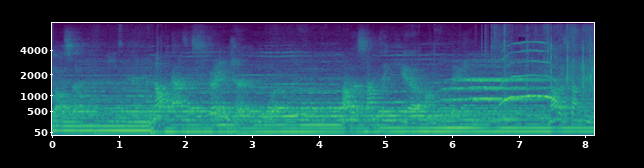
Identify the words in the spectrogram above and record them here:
Yourself not as a stranger in the world, not as something here on probation, not as something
